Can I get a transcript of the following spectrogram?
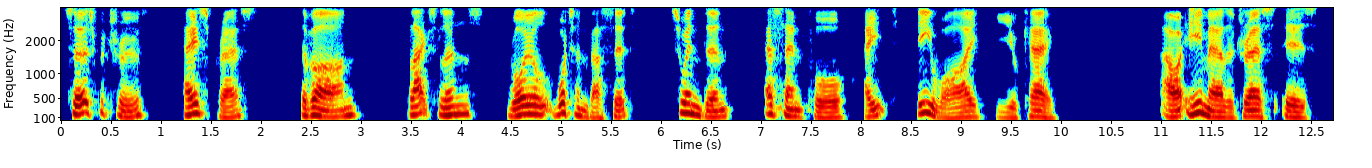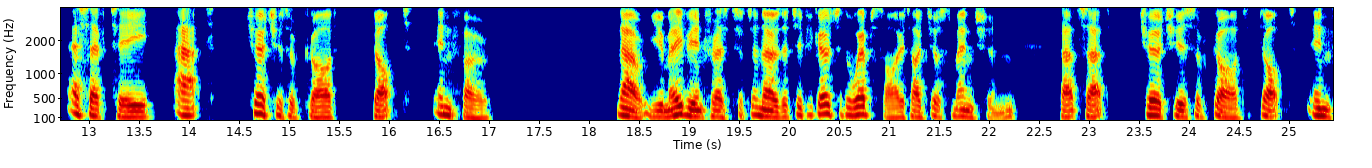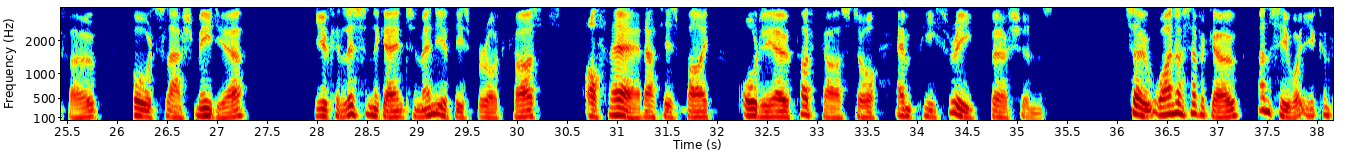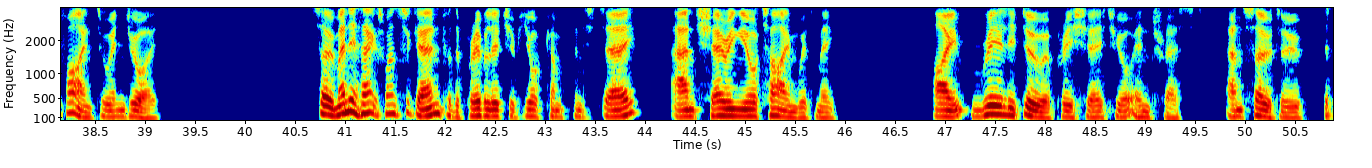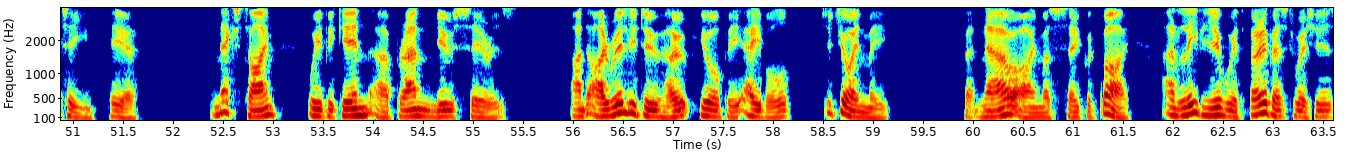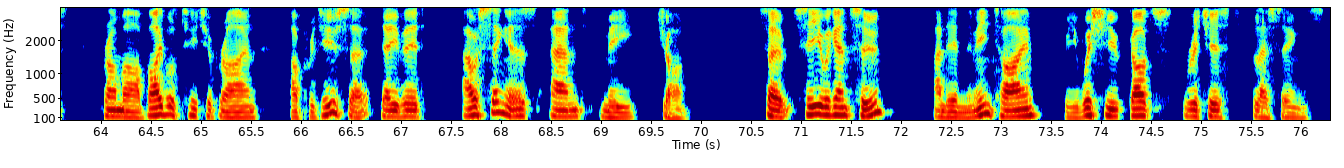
Search for Truth, Hayes Press, The Barn, Flaxlands, Royal Wootton Bassett, Swindon, SN4 8DY UK. Our email address is sft at churchesofgod.info. Now, you may be interested to know that if you go to the website I just mentioned, that's at churchesofgod.info forward slash media, you can listen again to many of these broadcasts off air, that is by audio podcast or MP3 versions. So why not have a go and see what you can find to enjoy? So many thanks once again for the privilege of your company today and sharing your time with me. I really do appreciate your interest, and so do the team here. Next time, we begin a brand new series and I really do hope you'll be able to join me. But now I must say goodbye and leave you with very best wishes from our Bible teacher Brian, our producer David, our singers, and me, John. So see you again soon, and in the meantime, we wish you God's richest blessings.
